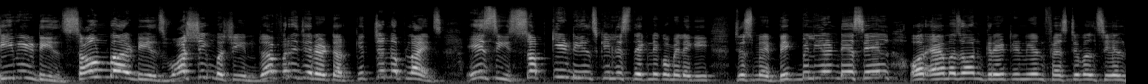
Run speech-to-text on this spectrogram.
TV deals sound bar deals washing machine refrigerator kitchen appliance AC सबकी डील्स की लिस्ट देखने को मिलेगी, जिसमें बिग बिलियन डे सेल और Amazon great Indian festival sale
